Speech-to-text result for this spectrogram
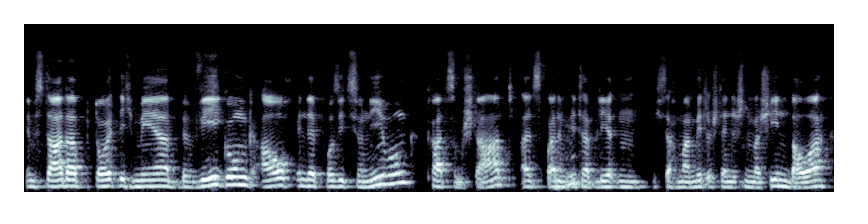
im Startup deutlich mehr Bewegung auch in der Positionierung, gerade zum Start, als bei einem mhm. etablierten, ich sag mal, mittelständischen Maschinenbauer,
